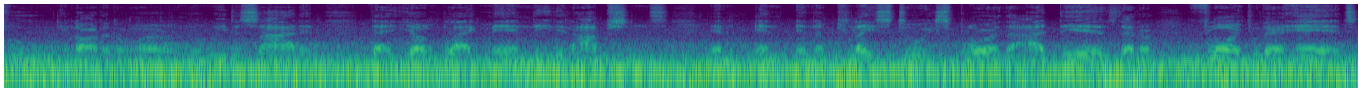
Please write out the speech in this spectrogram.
food in order to learn, when we decided that young black men needed options and, and, and a place to explore the ideas that are flowing through their heads,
